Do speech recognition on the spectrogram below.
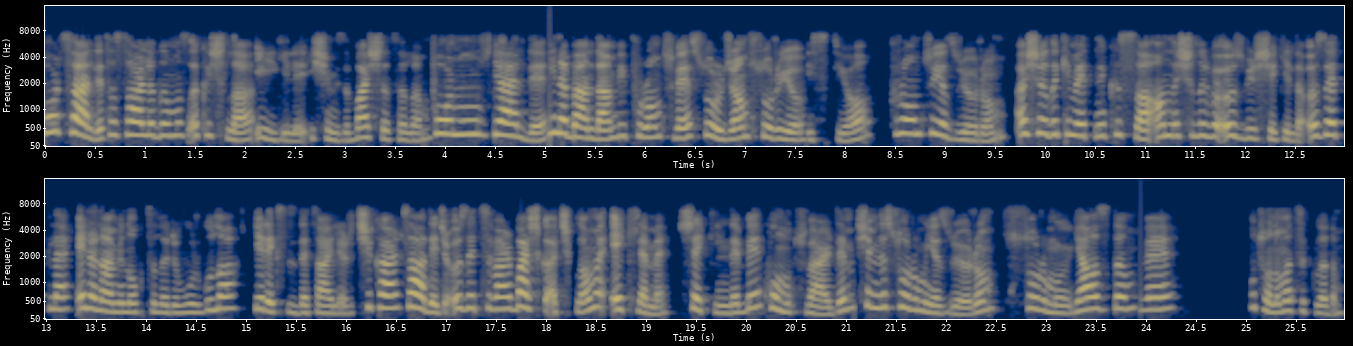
Portal'de tasarladığımız akışla ilgili işimizi başlatalım. Formumuz geldi. Yine benden bir prompt ve soracağım soruyu istiyor. Prompt'u yazıyorum. Aşağıdaki metni kısa, anlaşılır ve öz bir şekilde özetle. En önemli noktaları vurgula. Gereksiz detayları çıkar. Sadece özeti ver, başka açıklama ekleme şeklinde bir komut verdim. Şimdi sorumu yazıyorum. Sorumu yazdım ve butonuma tıkladım.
